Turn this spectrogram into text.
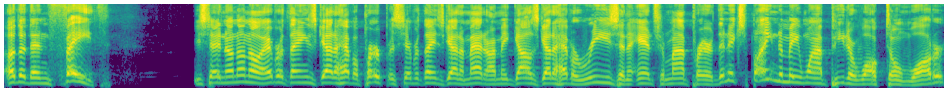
other than faith. You say, no, no, no, everything's got to have a purpose. Everything's got to matter. I mean, God's got to have a reason to answer my prayer. Then explain to me why Peter walked on water.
